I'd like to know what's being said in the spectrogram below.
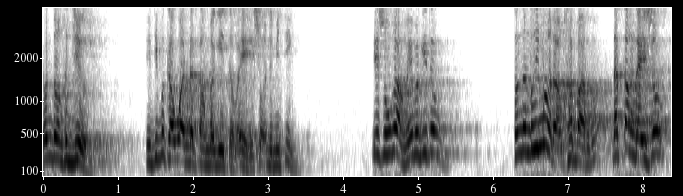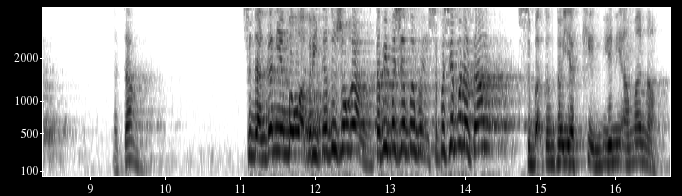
Tuan-tuan kerja. Tiba-tiba kawan datang bagi tahu, "Eh, esok ada meeting." Dia seorang eh bagi tahu. Tuan-tuan terima tak khabar tu? Datang tak esok? Datang. Sedangkan yang bawa berita tu seorang. Tapi pasal apa, pasal apa datang? Sebab tuan-tuan yakin dia ni amanah.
